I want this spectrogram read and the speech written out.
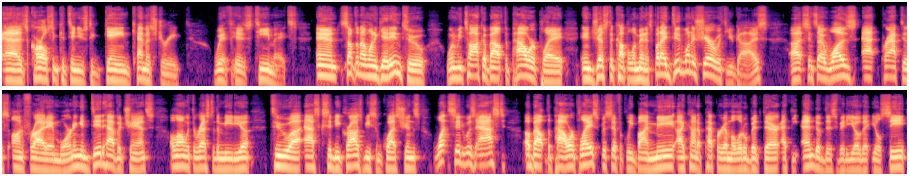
as Karlsson continues to gain chemistry with his teammates. And something I want to get into when we talk about the power play in just a couple of minutes. But I did want to share with you guys, uh, since I was at practice on Friday morning and did have a chance, along with the rest of the media, to uh, ask Sidney Crosby some questions. What Sid was asked about the power play, specifically by me. I kind of peppered him a little bit there at the end of this video that you'll see.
